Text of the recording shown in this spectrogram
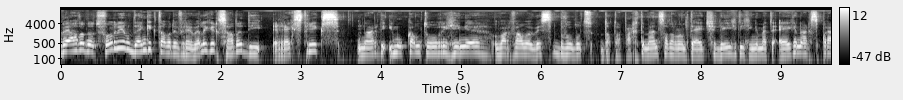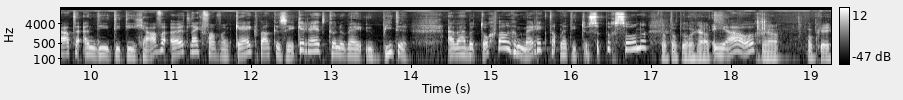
Wij hadden het voordeel, denk ik, dat we de vrijwilligers hadden die rechtstreeks naar de IMO-kantoren gingen, waarvan we wisten bijvoorbeeld dat appartement zat al een tijdje leeg, die gingen met de eigenaars praten en die, die, die gaven uitleg van, van kijk, welke zekerheid kunnen wij u bieden? En we hebben toch wel gemerkt dat met die tussenpersonen, Dat dat wel gaat? ja hoor, Ja, oké.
